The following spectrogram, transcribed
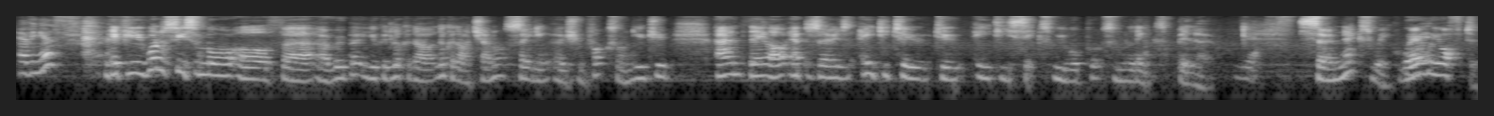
having us. if you want to see some more of uh, Aruba, you could look at our look at our channel, Sailing Ocean Fox, on YouTube, and they are episodes 82 to 86. We will put some links below. Yes. So next week, where are we off to?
